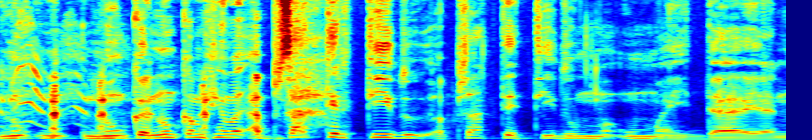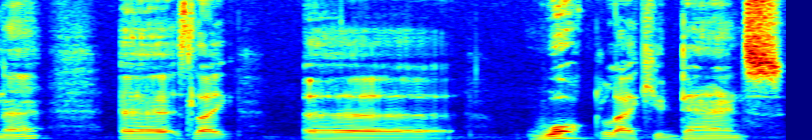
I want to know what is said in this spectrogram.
Nu- nu- nunca, nunca me filmei. Apesar de ter tido, apesar de ter tido uma, uma ideia, né? Uh, it's like uh, walk like you dance,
